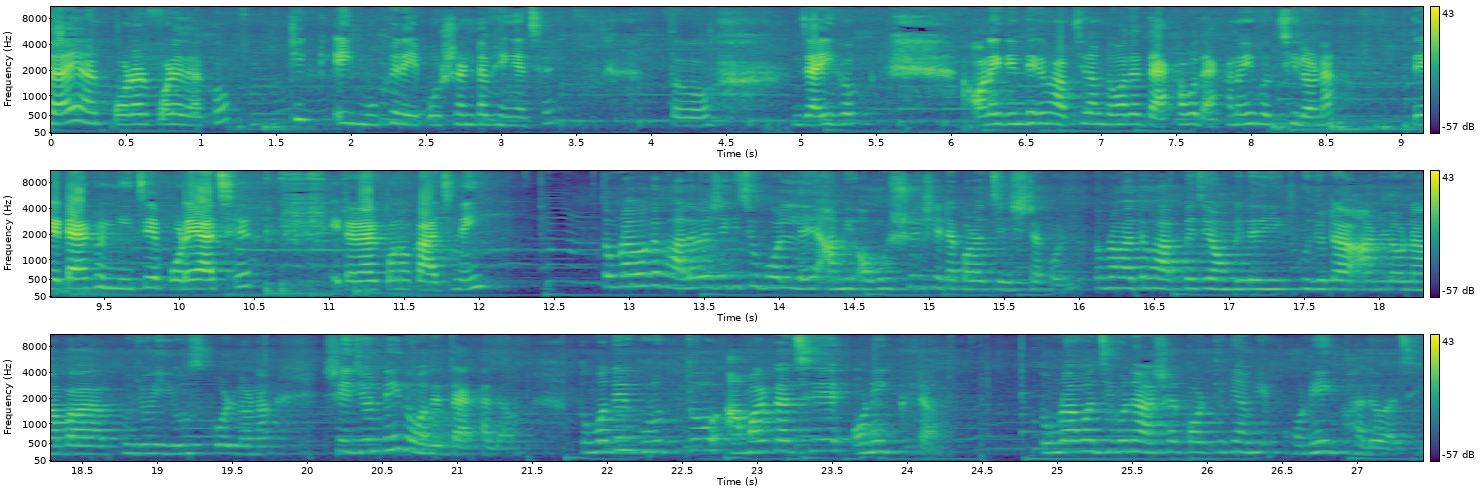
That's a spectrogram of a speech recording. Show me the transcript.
যায় আর পড়ার পরে দেখো, ঠিক এই মুখের এই পোর্শনটা ভেঙেছে। তো যাই হোক অনেক দিন থেকে ভাবছিলাম তোমাদের দেখাবো, দেখানোই হচ্ছিল না। তো এটা এখন নিচে পড়ে আছে, এটার আর কোনো কাজ নেই। তোমরা আমাকে ভালোবেসে কিছু বললে, আমি অবশ্যই সেটা করার চেষ্টা করি। তোমরা হয়তো ভাববে যে অমৃতাদি পুজোটা আনলো না বা পুজো ইউজ করল না, সেই জন্যেই তোমাদের দেখালাম। তোমাদের গুরুত্ব আমার কাছে অনেকটা। তোমরা আমার জীবনে আসার পর থেকে আমি অনেক ভালো আছি।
